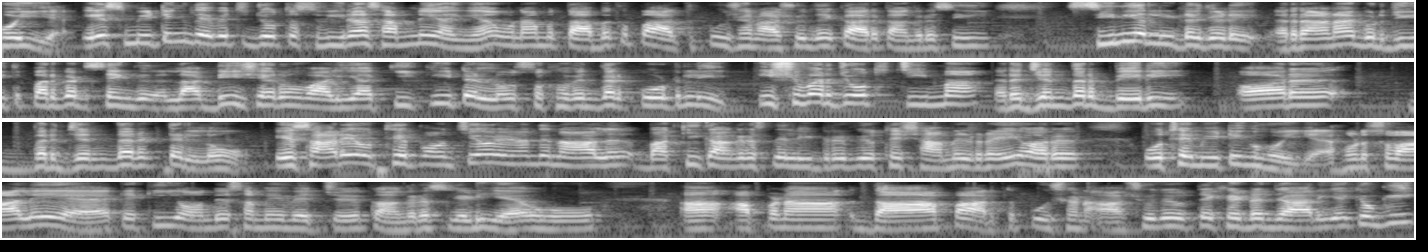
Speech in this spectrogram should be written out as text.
ਹੋਈ ਹੈ। ਇਸ ਮੀਟਿੰਗ ਦੇ ਵਿੱਚ ਜੋ ਤਸਵੀਰਾਂ ਸਾਹਮਣੇ ਆਈਆਂ, ਉਹਨਾਂ ਮੁਤਾਬਕ ਭਾਰਤ ਭੂਸ਼ਣ ਆਸ਼ੂ ਦੇ ਘਰ ਕਾਂਗਰਸੀ ਸੀਨੀਅਰ ਲੀਡਰ ਜਿਹੜੇ ਰਾਣਾ ਗੁਰਜੀਤ ਪ੍ਰਗਟ ਸਿੰਘ, ਲਾਡੀ ਸ਼ੇਰੋਂ ਵਾਲੀਆ ਕੀਕੀ ਢਿੱਲੋਂ, ਸੁਖਵਿੰਦਰ ਕੋਟਲੀ, ਈਸ਼ਵਰਜੋਤ ਚੀਮਾ, ਰਜਿੰਦਰ ਬੇਰੀ ਔਰ ਬਰਜਿੰਦਰ ਢਿੱਲੋਂ। ਇਹ ਸਾਰੇ ਉੱਥੇ ਪਹੁੰਚੇ ਔਰ ਇਹਨਾਂ ਦੇ ਨਾਲ ਬਾਕੀ ਕਾਂਗਰਸ ਦੇ ਲੀਡਰ ਵੀ ਉੱਥੇ ਸ਼ਾਮਿਲ ਰਹੇ ਔਰ ਉੱਥੇ ਮੀਟਿੰਗ ਹੋਈ ਹੈ। ਹੁਣ ਸਵਾਲ ਇਹ ਹੈ ਕਿ ਕੀ ਆਉਂਦੇ ਸਮੇਂ ਵਿੱਚ ਕਾਂਗਰਸ ਜਿਹੜੀ ਹੈ ਉਹ ਆਪਣਾ ਦਾ ਭਾਰਤ ਭੂਸ਼ਣ ਆਸ਼ੂ ਦੇ ਉੱਤੇ ਖੇਡਣ ਜਾ ਰਹੀ ਹੈ? ਕਿਉਂਕਿ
